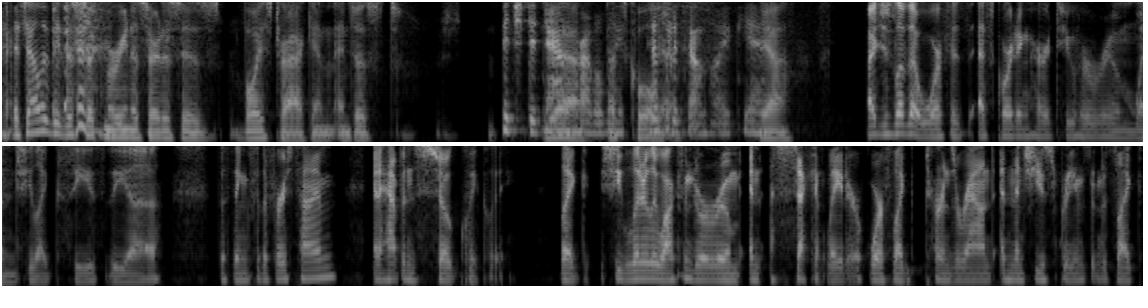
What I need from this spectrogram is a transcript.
it sounded like they just took Marina Sirtis's voice track and and just Pitched it down, Yeah, probably. that's cool. That's Yeah. what it sounds like. Yeah. yeah. I just love that Worf is escorting her to her room when she like sees the uh the thing for the first time and it happens so quickly. Like she literally walks into her room and a second later Worf like turns around and then she screams and it's like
